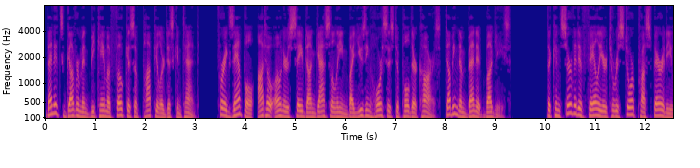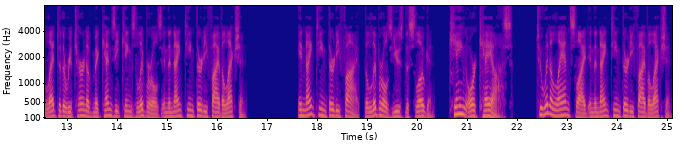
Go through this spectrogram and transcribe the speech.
Bennett's government became a focus of popular discontent. For example, auto owners saved on gasoline by using horses to pull their cars, dubbing them Bennett buggies. The conservative failure to restore prosperity led to the return of Mackenzie King's Liberals in the 1935 election. In 1935, the Liberals used the slogan, "'King or Chaos' to win a landslide in the 1935 election.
